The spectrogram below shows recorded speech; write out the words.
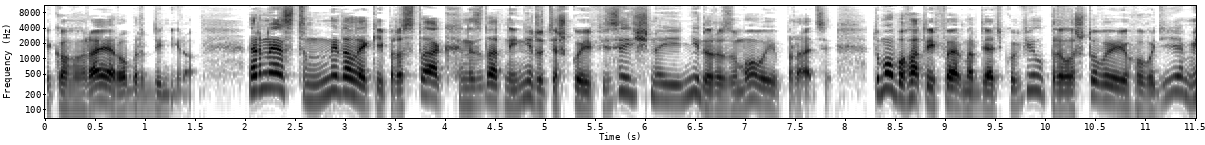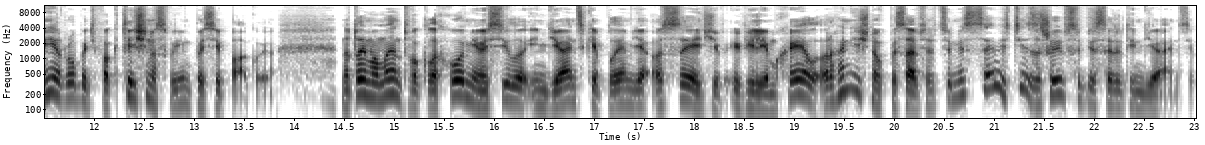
якого грає Роберт Де Ніро. Ернест недалекий простак, не здатний ні до тяжкої фізичної, ні до розумової праці. Тому багатий фермер дядько Віл прилаштовує його водієм і робить фактично своїм посіпакою. На той момент в Оклахомі осіло індіанське плем'я осейджів, і Вільям Хейл органічно вписався в цю місцевість і зажив собі серед індіанців.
